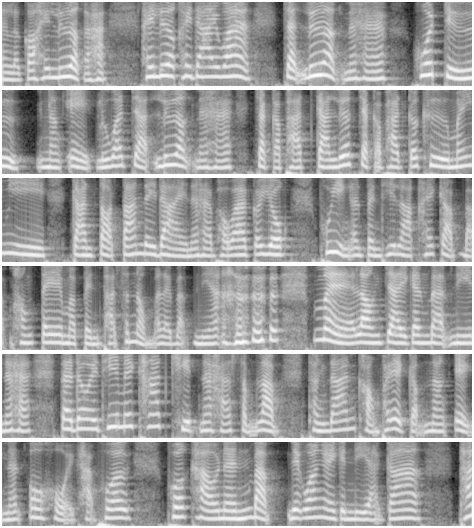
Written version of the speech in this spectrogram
งแล้วก็ให้เลือกอะค่ะให้เลือกให้ได้ว่าจะเลือกนะคะ หัวจือนางเอกหรือว่าจะเลือกนะคะจักรพรรดิการเลือกจักรพรรดิก็คือไม่มีการต่อต้านใด ๆนะคะ เพราะว่าก็ยกผู้หญิงอันเป็นที่รักให้กับแบบฮ่องเต้มาเป็นพระสนมอะไรแบบเนี้ยแหมลองใจกันแบบนี้นะคะ แต่โดยที่ไม่คาดคิดนะคะสำหรับทางด้านของพระเอกกับนางเอกนั้นโอ้โหค่ะพวกพวกเขานั้นแบบเรียกว่าไงกันดีอะก็ ถ้า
